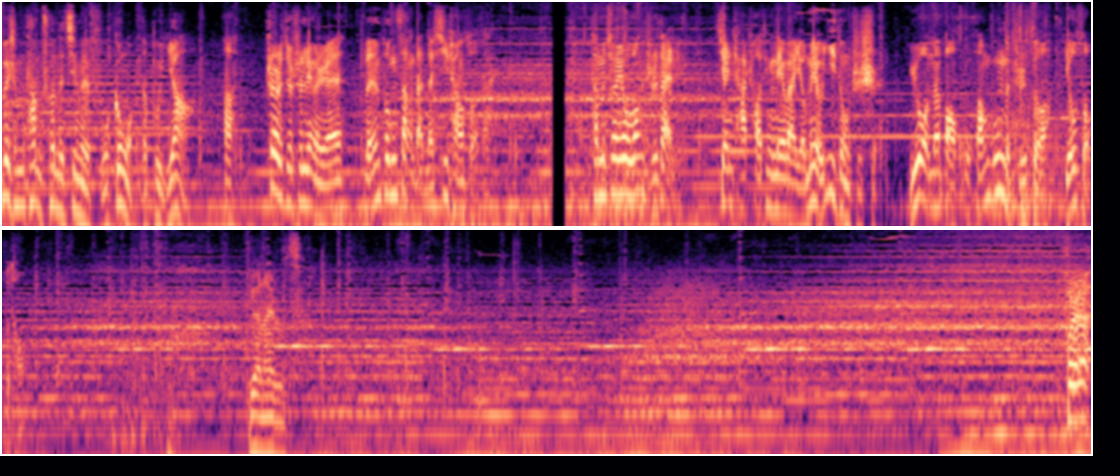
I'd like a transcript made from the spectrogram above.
为什么他们穿的禁卫服跟我们的不一样啊？啊，这就是令人闻风丧胆的西厂所在。他们全由汪直带领，监察朝廷内外有没有异动之事，与我们保护皇宫的职责有所不同。原来如此。夫人，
